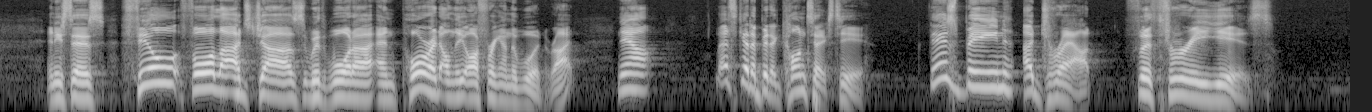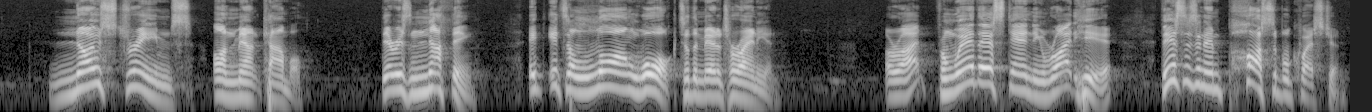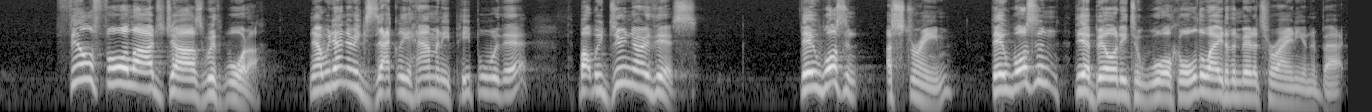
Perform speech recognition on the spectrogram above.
And he says, Fill four large jars with water and pour it on the offering and the wood, right? Now, let's get a bit of context here. There's been a drought for three years no streams on Mount Carmel. There is nothing. It, it's a long walk to the Mediterranean. All right? From where they're standing right here, this is an impossible question. Fill four large jars with water. Now, we don't know exactly how many people were there, but we do know this there wasn't a stream, there wasn't the ability to walk all the way to the Mediterranean and back.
